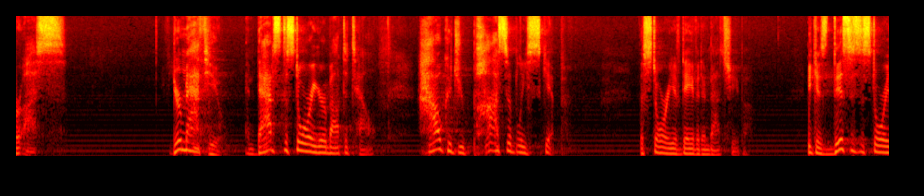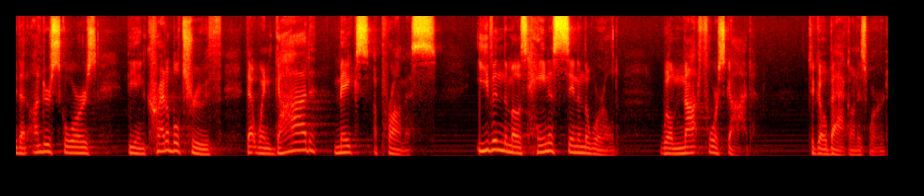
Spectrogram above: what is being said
for us. If you're Matthew, and that's the story you're about to tell, how could you possibly skip the story of David and Bathsheba? Because this is the story that underscores the incredible truth that when God makes a promise, even the most heinous sin in the world will not force God to go back on his word.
